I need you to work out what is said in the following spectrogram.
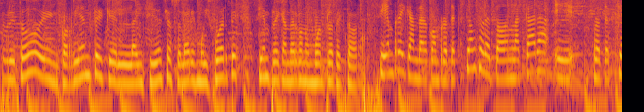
Sobre todo en corrientes que la incidencia solar es muy fuerte, siempre hay que andar con un buen protector. Siempre hay que andar con protección, sobre todo en la cara, eh, protección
